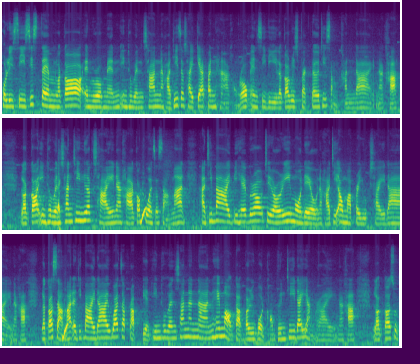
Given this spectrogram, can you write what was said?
policy system แล้วก็ environment intervention นะคะ ที่จะใช้แก้ปัญหาของโรค NCD แล้วก็ risk factor ที่สำคัญได้นะคะแล้วก็ intervention ที่เลือกใช้นะคะ ก็ควรจะสามารถอธิบาย behavioral theory model นะคะ ที่เอามาประยุกต์ใช้ได้นะคะ แล้วก็สามารถอธิบายได้ว่าจะปรับเปลี่ยน intervention นั้นๆ ให้เหมาะกับบริบทของพื้นที่ได้อย่างไรนะคะ แล้วก็สุด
